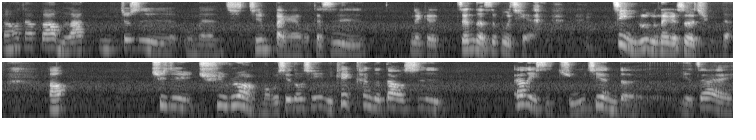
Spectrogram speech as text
然后她把我们拉，就是我们其实本人我可是那个真的是付钱 进入那个社群的。好，去去 run 某一些东西，你可以看得到是。Alice 逐渐的也在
